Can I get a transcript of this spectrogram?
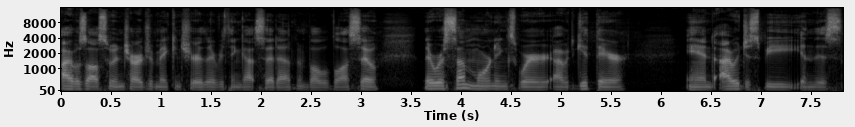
i was also in charge of making sure that everything got set up and blah blah blah. So there were some mornings where i would get there and i would just be in this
